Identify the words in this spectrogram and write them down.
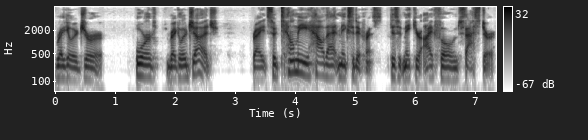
regular juror or regular judge, right? So tell me how that makes a difference. Does it make your iPhone faster?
